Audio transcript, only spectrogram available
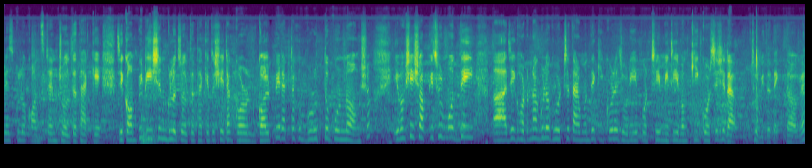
রেসগুলো কনস্ট্যান্ট চলতে থাকে, যে কম্পিটিশনগুলো চলতে থাকে, তো সেটা গল- গল্পের একটা খুব গুরুত্বপূর্ণ অংশ এবং সেই সব কিছুর মধ্যেই যে ঘটনাগুলো ঘটছে তার মধ্যে কি করে জড়িয়ে পড়ছে, এই মেয়েটি এবং কি করছে সেটা ছবিতে দেখতে হবে।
